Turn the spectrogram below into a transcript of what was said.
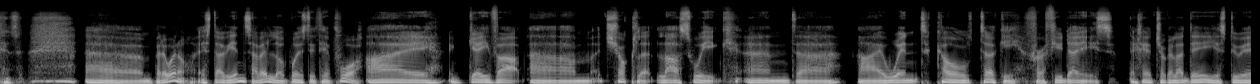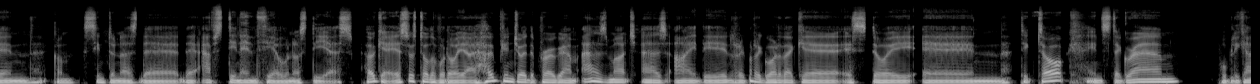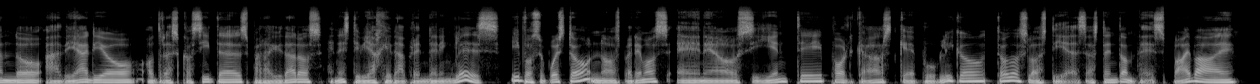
pero bueno, está bien saberlo. Puedes decir, I gave up um, chocolate last week and uh, I went cold turkey for a few days. Dejé el chocolate y estuve en, con síntomas de, de, abstinencia unos días. Ok, eso es todo por hoy. I hope you enjoyed the program as much as I did. Recuerda que estoy en TikTok, Instagram, publicando a diario otras cositas para ayudaros en este viaje de aprender inglés. Y por supuesto, nos veremos en el siguiente podcast que publico todos los días. Hasta entonces, bye bye.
